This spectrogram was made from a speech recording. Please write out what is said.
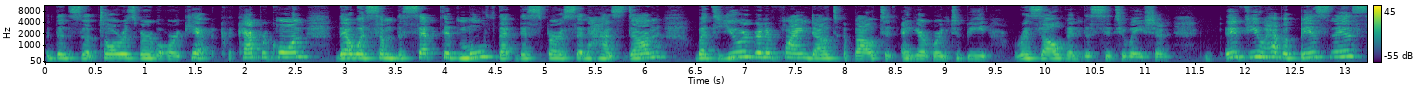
this is a taurus virgo or capricorn. There was some deceptive move that this person has done but you're going to find out about it and you're going to be resolving the situation. If you have a business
